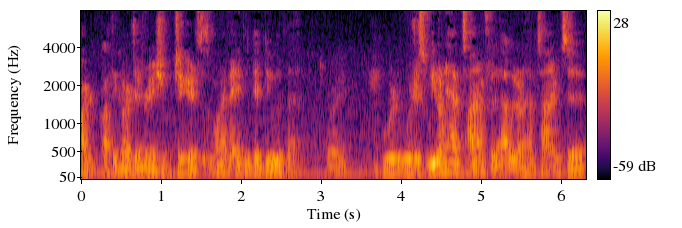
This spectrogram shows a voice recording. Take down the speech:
our, I think our generation in particular doesn't want to have anything to do with that. Right. We're, we're just we don't have time for that. We don't have time to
